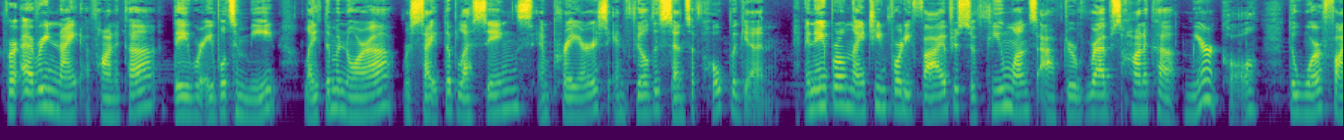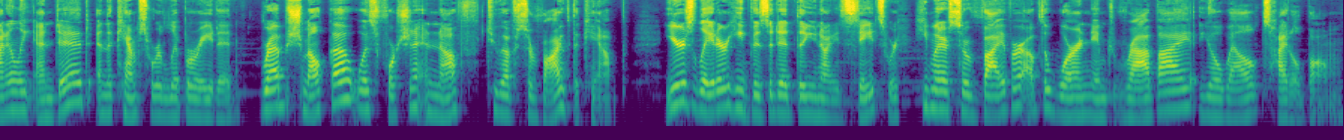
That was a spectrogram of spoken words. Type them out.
For every night of Hanukkah, they were able to meet, light the menorah, recite the blessings and prayers, and feel this sense of hope again. In April 1945, just a few months after Reb's Hanukkah miracle, the war finally ended and the camps were liberated. Reb Shmelka was fortunate enough to have survived the camp. Years later, he visited the United States where he met a survivor of the war named Rabbi Yoel Teitelbaum.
